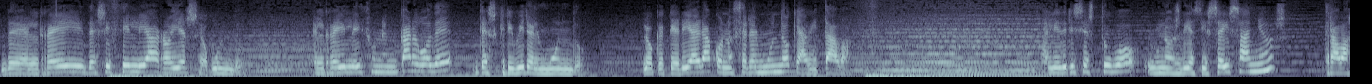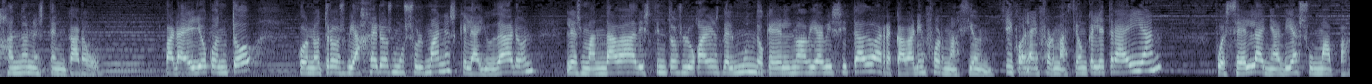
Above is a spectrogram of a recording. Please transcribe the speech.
del rey de Sicilia, Roger II. El rey le hizo un encargo de describir el mundo. Lo que quería era conocer el mundo que habitaba. Alidris estuvo unos 16 años trabajando en este encargo. Para ello contó con otros viajeros musulmanes que le ayudaron, les mandaba a distintos lugares del mundo que él no había visitado a recabar información. Y con la información que le traían, pues él añadía su mapa.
